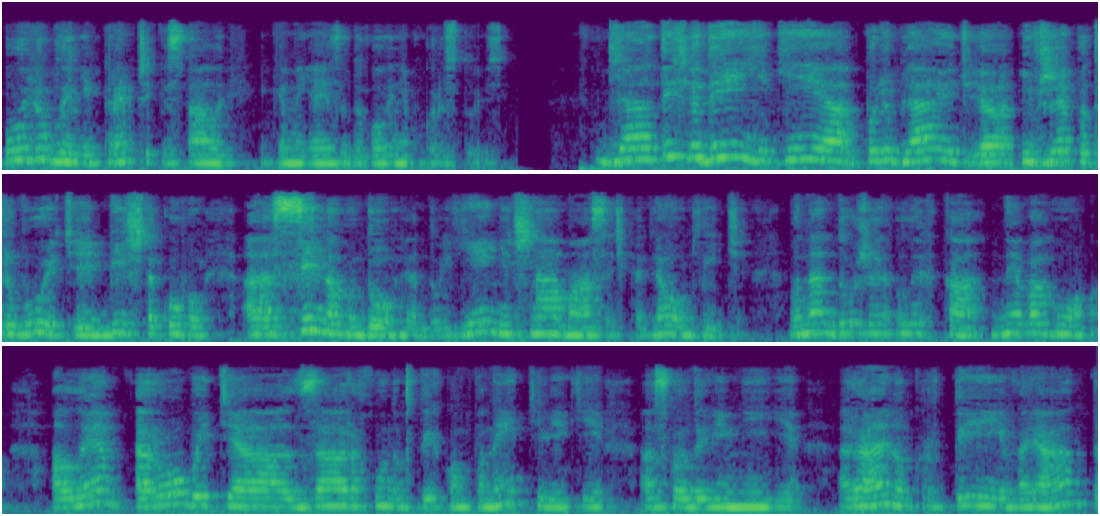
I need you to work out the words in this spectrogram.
улюблені кремчики стали, якими я із задоволенням користуюсь. Для тих людей, які полюбляють і вже потребують більш такого сильного догляду, є нічна масочка для обличчя. Вона дуже легка, невагома, але робить за рахунок тих компонентів, які складові в ній є, реально крутий варіант.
